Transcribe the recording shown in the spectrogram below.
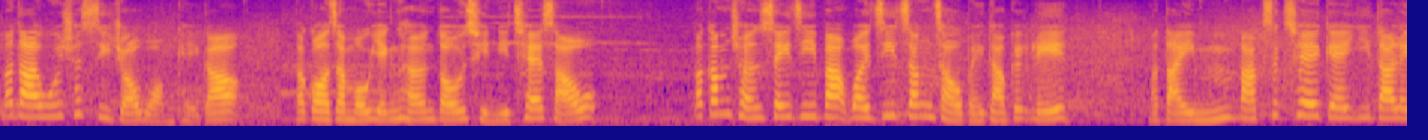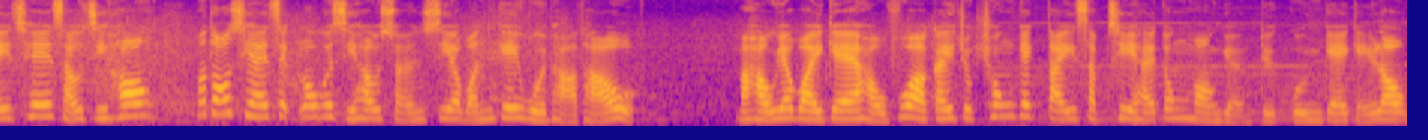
咪大會出示咗黃旗噶，不過就冇影響到前列車手。啊今場四至八位之爭就比較激烈。啊第五白色車嘅意大利車手志康，啊多次喺直路嘅時候嘗試啊揾機會爬頭。啊後一位嘅侯夫啊繼續衝擊第十次喺東望洋奪冠嘅紀錄。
